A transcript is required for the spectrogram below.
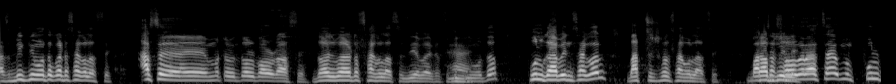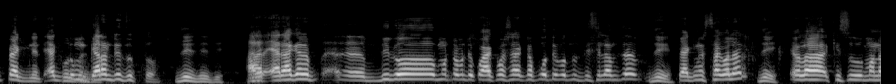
আজ বিক্রির মতো কটা ছাগল আছে? আছে মোটামুটি দশ বারোটা আছে। দশ বারোটা ছাগল আছে জিয়া ভাইয়ের কাছে হ্যাঁ। বিক্রির মতো। ফুল গাভিন ছাগল বাচ্চা সহ ছাগল আছে। বাচ্চা সহকারে আছে একদম ফুল প্রেগনেন্ট একদম গ্যারান্টি যুক্ত জি জি জি। আর এর আগে দীর্ঘ মোটামুটি কয়েক মাসের একটা প্রতিবেদন দিছিলাম যে জি। প্রেগনেন্ট ছাগলের জি। এগুলা কিছু মানে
